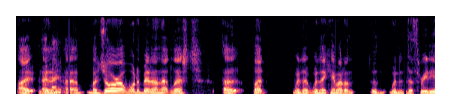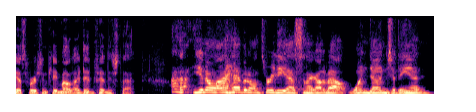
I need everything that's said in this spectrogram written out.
I Okay. and uh, Majora would have been on that list, uh, but when it- when they came out on when the 3DS version came out, I did finish that. I, you know, I have it on 3DS, and I got about one dungeon in.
